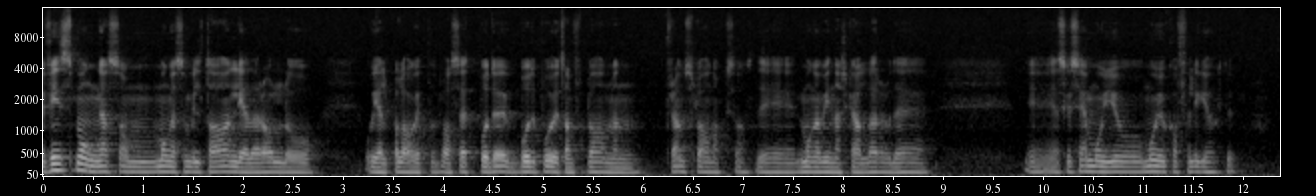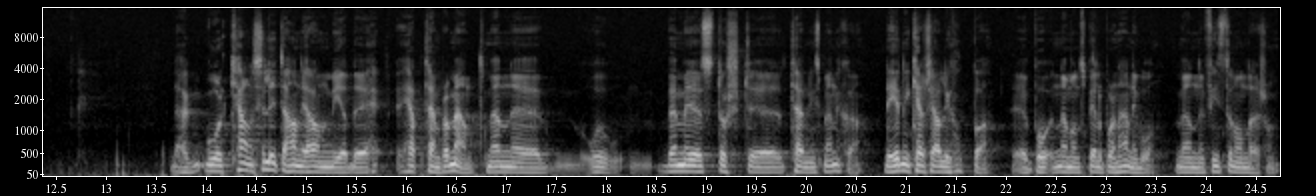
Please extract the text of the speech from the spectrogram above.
det finns många som, många som vill ta en ledarroll och, och hjälpa laget på ett bra sätt. Både, både på och utanför plan men främst plan också. Det är många vinnarskallar och det Eh, Jag skulle säga Mojo, Mojo Koffe ligger högt upp. Det här går kanske lite hand i hand med eh, hett temperament, men eh, vem är störst tävlingsmänniska? Det är ni kanske allihopa på, när man spelar på den här nivån, men finns det någon där som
